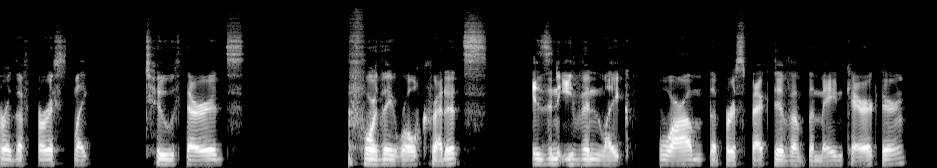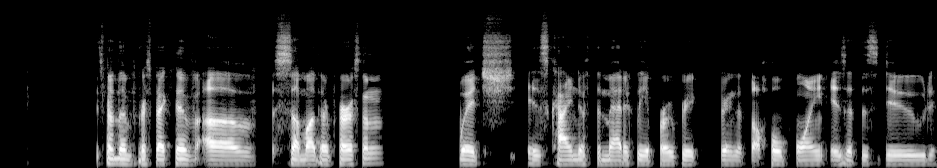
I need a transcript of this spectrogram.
for the first like two thirds before they roll credits isn't even like from the perspective of the main character. It's from the perspective of some other person, which is kind of thematically appropriate considering that the whole point is that this dude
